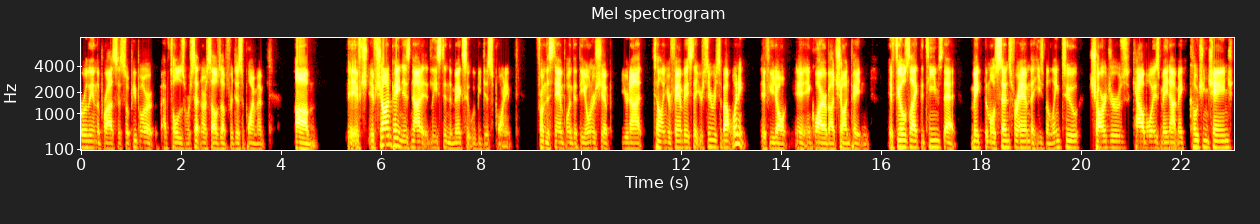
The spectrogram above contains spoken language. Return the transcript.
early in the process, so people are have told us we're setting ourselves up for disappointment. Um, if if Sean Payton is not at least in the mix, it would be disappointing from the standpoint that the ownership you're not telling your fan base that you're serious about winning if you don't inquire about Sean Payton. It feels like the teams that make the most sense for him that he's been linked to, Chargers, Cowboys, may not make a coaching change.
